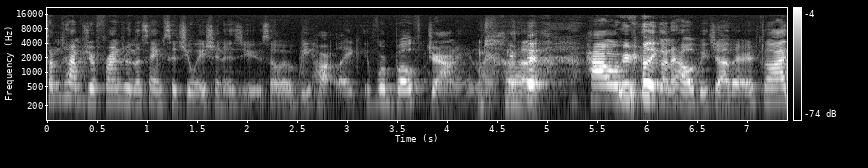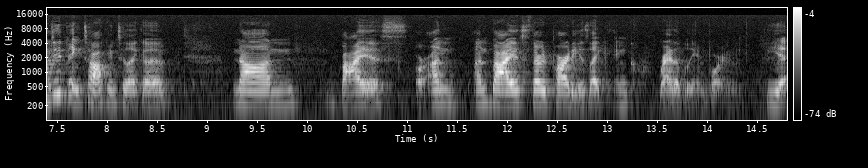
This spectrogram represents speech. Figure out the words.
sometimes your friends are in the same situation as you, so it would be hard. Like, if we're both drowning, like, how are we really going to help each other? So I do think talking to like a non-biased or un- unbiased third party is like incredibly important. Yes.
